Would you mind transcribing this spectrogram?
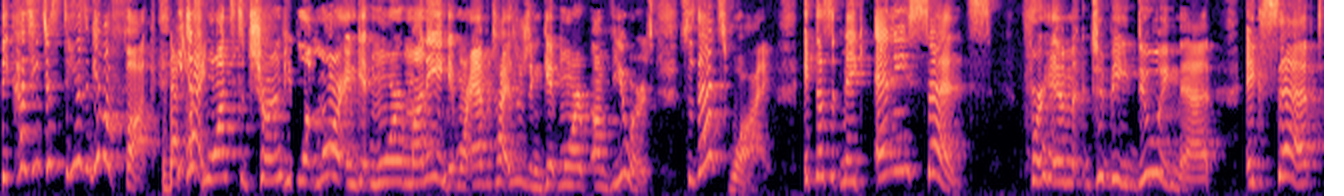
Because he just he doesn't give a fuck. That's he just right. wants to churn people up more and get more money and get more advertisers and get more um, viewers. So that's why it doesn't make any sense for him to be doing that, except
